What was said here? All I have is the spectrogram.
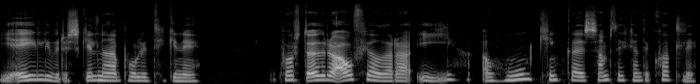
í eilífri skilnaðapolítikinni hvort öðru áfjáðara í að hún kinkaði samþykjandi kolli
